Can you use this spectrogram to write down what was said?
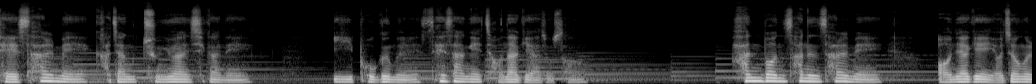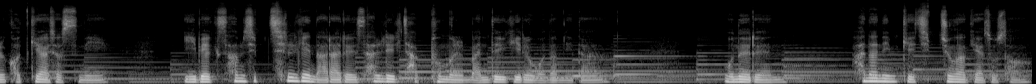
제 삶의 가장 중요한 시간에 이 복음을 세상에 전하게 하소서. 한 번 사는 삶에 언약의 여정을 걷게 하셨으니 237개 나라를 살릴 작품을 만들기를 원합니다. 오늘은 하나님께 집중하게 하소서.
